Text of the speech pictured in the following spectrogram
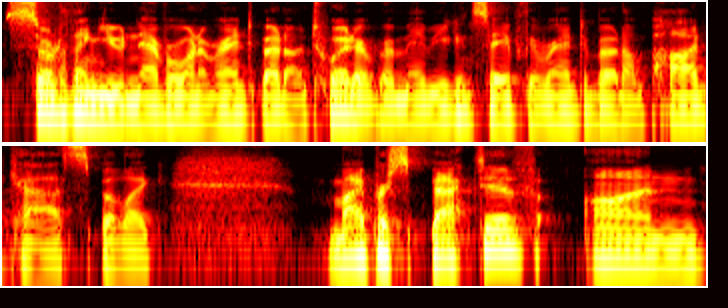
sort of thing you would never want to rant about on twitter but maybe you can safely rant about on podcasts but like my perspective on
